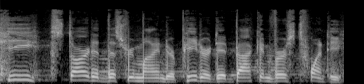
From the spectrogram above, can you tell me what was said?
He started this reminder, Peter did back in verse 20.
